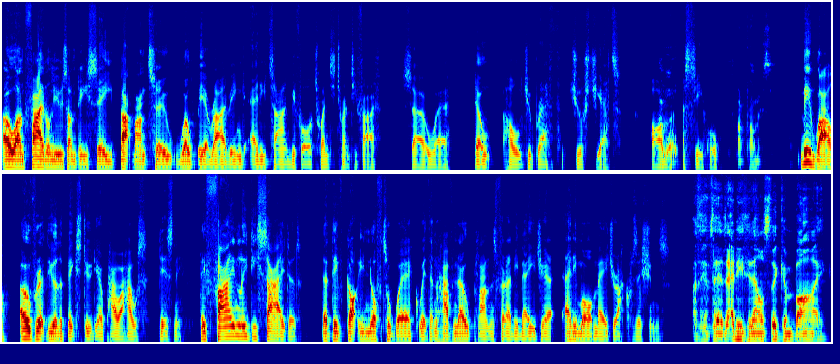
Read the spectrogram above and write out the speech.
Oh, and final news on DC Batman 2 won't be arriving anytime before 2025. So uh, don't hold your breath just yet on a sequel. I promise. Meanwhile, over at the other big studio powerhouse, Disney, they finally decided that they've got enough to work with and have no plans for any major, any more major acquisitions. I think there's anything else they can buy.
